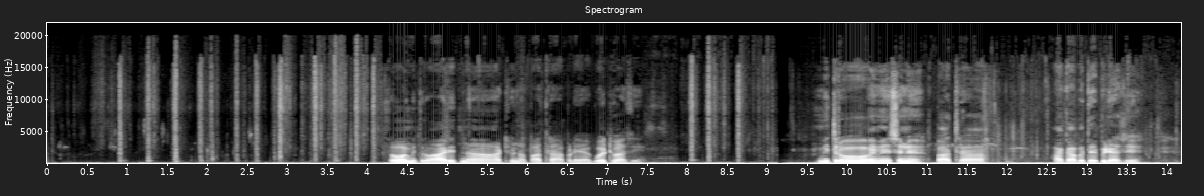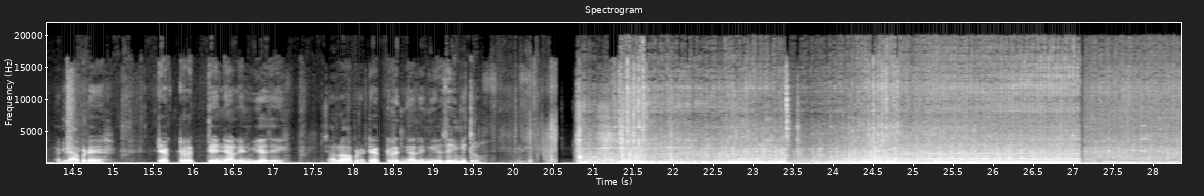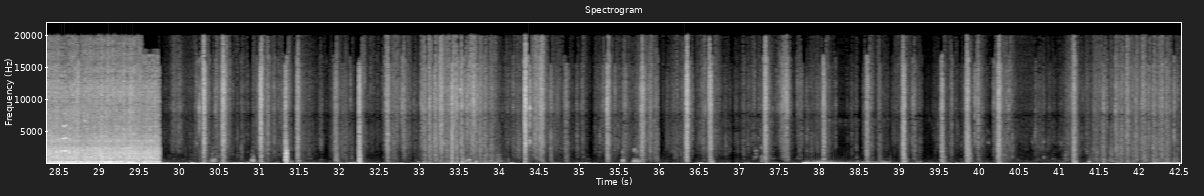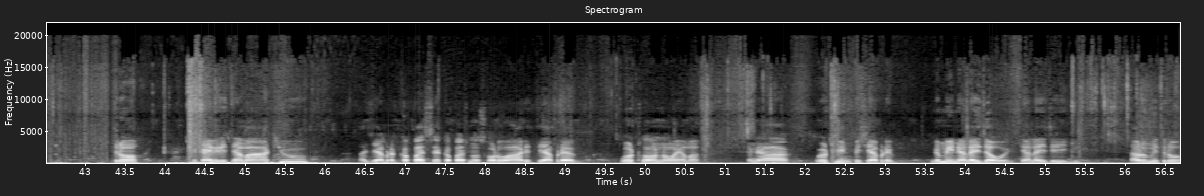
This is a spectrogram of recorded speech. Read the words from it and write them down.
સો મિત્રો આ રીતના હાઠીઓના પાથરા આપણે ગોઠવા છે. મિત્રો અમે છે ને પાથરા આગા બધા પીડ્યા છે. એટલે આપણે ટ્રેક્ટર જ તે ત્યાં લઈને વ્યા જઈએ. ચાલો આપણે ટ્રેક્ટર જ ત્યાં લઈને વ્યા જઈએ મિત્રો. મિત્રો, કે આવી રીતે આમાં આઠ્યું આ જે આપણે કપાસ છે, કપાસનો છોડો આ રીતે આપણે ગોઠવાનો હોય આમાં. અને આ ગોઠવીને પછી આપણે ગમે ત્યાં લઈ જવો હોય ત્યાં લઈ જઈએ સારું મિત્રો,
